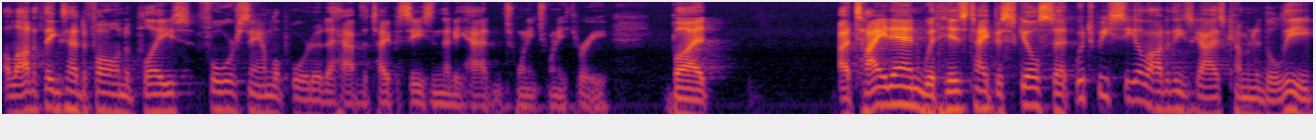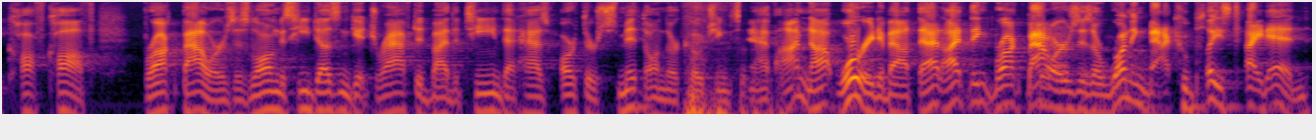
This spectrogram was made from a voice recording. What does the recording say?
A lot of things had to fall into place for Sam LaPorta to have the type of season that he had in 2023. But a tight end with his type of skill set, which we see a lot of these guys coming into the league, cough, cough, Brock Bowers, as long as he doesn't get drafted by the team that has Arthur Smith on their coaching staff, I'm not worried about that. I think Brock Bowers is a running back who plays tight end,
